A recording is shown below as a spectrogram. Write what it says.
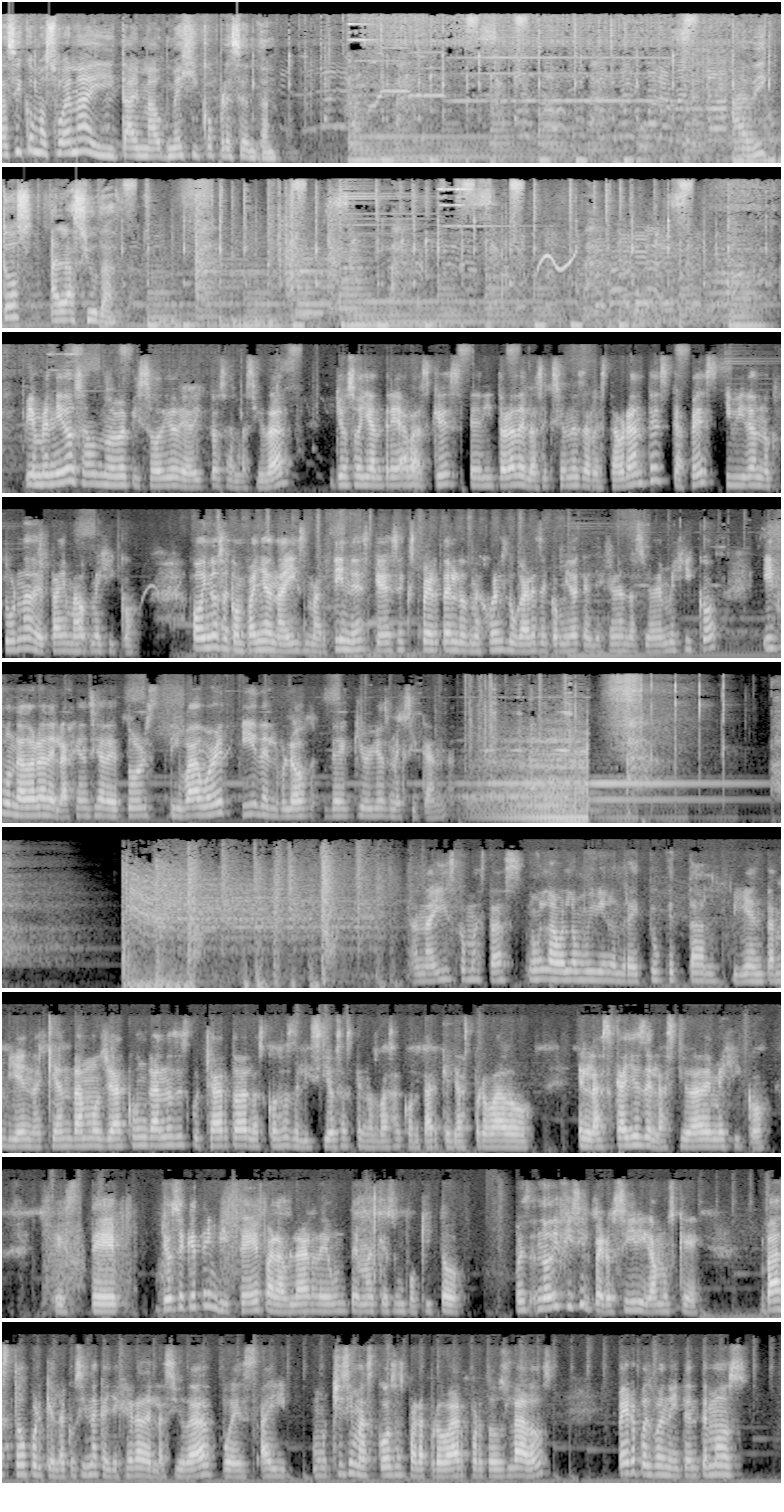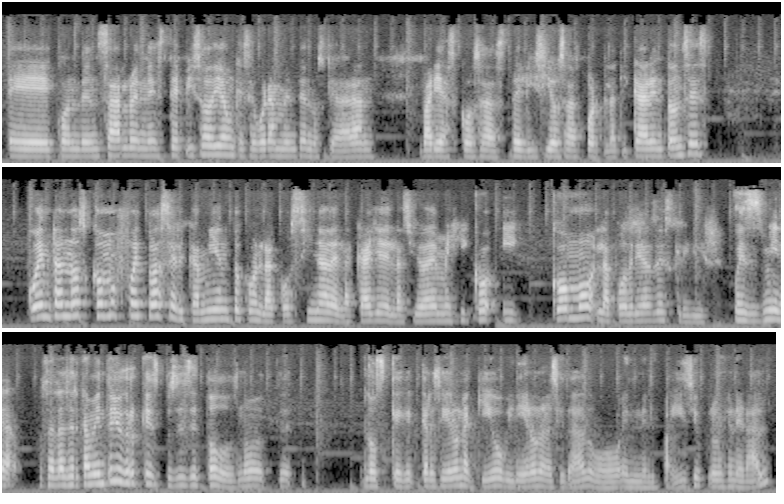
Así como suena y Time Out México presentan. Adictos a la ciudad. Bienvenidos a un nuevo episodio de Adictos a la Ciudad. Yo soy Andrea Vázquez, editora de las secciones de restaurantes, cafés y vida nocturna de Time Out México. Hoy nos acompaña Anaís Martínez, que es experta en los mejores lugares de comida callejera en la Ciudad de México y fundadora de la agencia de tours Devoured y del blog The Curious Mexican. Anaís, ¿cómo estás? Hola, hola, muy bien, Andrea. ¿Y tú qué tal? Bien, también. Aquí andamos ya con ganas de escuchar todas las cosas deliciosas que nos vas a contar que ya has probado en las calles de la Ciudad de México. Este, yo sé que te invité para hablar de un tema que es un poquito, pues no difícil, pero sí, digamos que vasto, porque en la cocina callejera de la ciudad, pues hay muchísimas cosas para probar por todos lados. Pero pues bueno, intentemos eh, condensarlo en este episodio, aunque seguramente nos quedarán varias cosas deliciosas por platicar. Entonces, cuéntanos cómo fue tu acercamiento con la cocina de la calle de la Ciudad de México y ¿Cómo la podrías describir? Pues mira, o sea, el acercamiento yo creo que es, pues, es de todos, ¿no? los que crecieron aquí o vinieron a la ciudad o en el país, yo creo en general,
